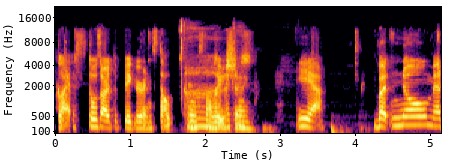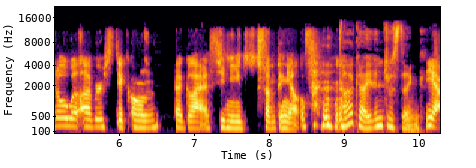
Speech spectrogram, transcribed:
glass those are the bigger install Ah, installations okay. yeah but no metal will ever stick on a glass you need something else Okay, interesting. yeah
